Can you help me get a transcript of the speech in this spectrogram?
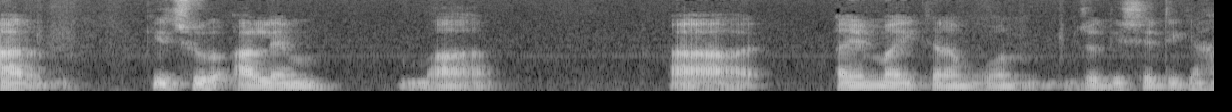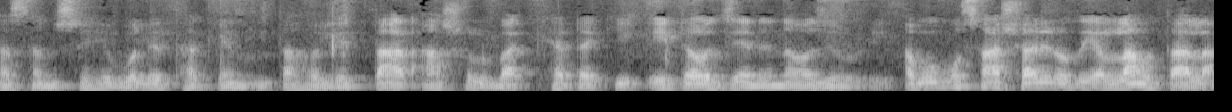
আর কিছু আলেম বা আইমাই কেরামগণ যদি সেটিকে হাসান সহি বলে থাকেন, তাহলে তার আসল ব্যাখ্যাটা কি? এটাও জেনে নেওয়া জরুরি। আবু মুসা আশারি রদি আল্লাহ তালা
